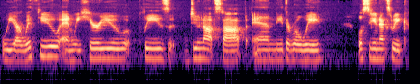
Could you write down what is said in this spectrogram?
we are with you and we hear you. Please do not stop, and neither will we. We'll see you next week.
